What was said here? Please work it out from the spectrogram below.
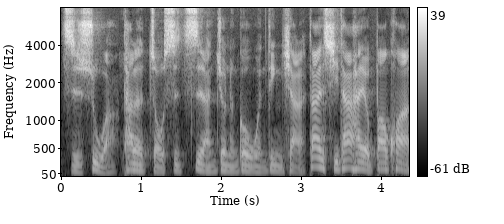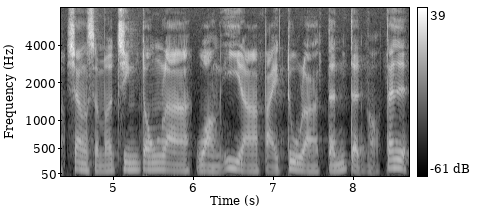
指数啊，它的走势自然就能够稳定下来。当然，其他还有包括像什么京东啦、网易啦、百度啦等等哦。但是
